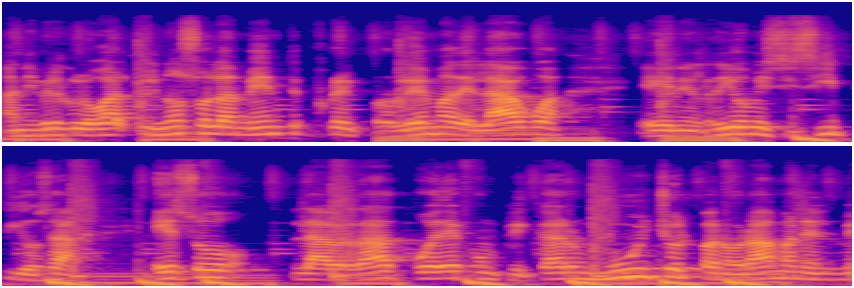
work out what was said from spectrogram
a nivel global y no solamente por el problema del agua en el río Mississippi, o sea, eso la verdad puede complicar mucho el panorama en el,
